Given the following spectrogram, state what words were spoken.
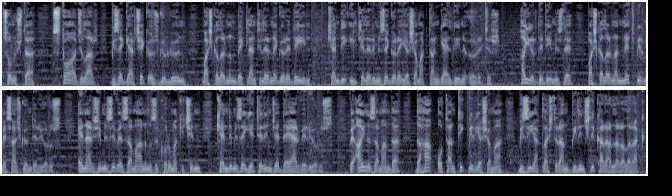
Sonuçta Stoacılar bize gerçek özgürlüğün başkalarının beklentilerine göre değil, kendi ilkelerimize göre yaşamaktan geldiğini öğretir. Hayır dediğimizde başkalarına net bir mesaj gönderiyoruz. Enerjimizi ve zamanımızı korumak için kendimize yeterince değer veriyoruz. Ve aynı zamanda daha otantik bir yaşama bizi yaklaştıran bilinçli kararlar alarak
